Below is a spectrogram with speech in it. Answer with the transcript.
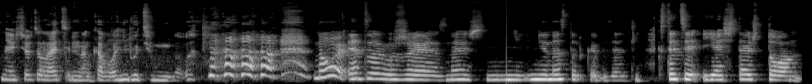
Но еще желательно кого-нибудь умного. Ну, это уже, знаешь, не настолько обязательно. Кстати, я считаю, что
